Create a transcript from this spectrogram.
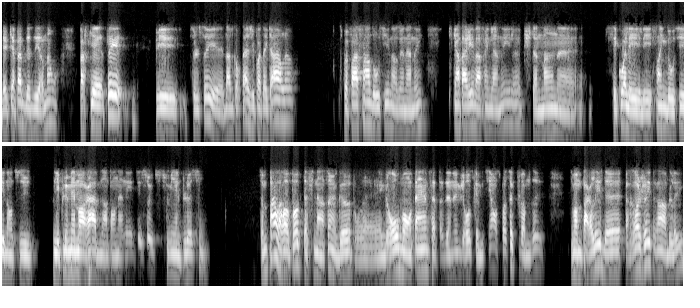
d'être capable de dire non. Parce que, tu sais, puis tu le sais, dans le courtage hypothécaire, tu peux faire 100 dossiers dans une année. Puis quand tu arrives à la fin de l'année, puis je te demande euh, c'est quoi les, 5 dossiers dont tu les plus mémorables dans ton année? C'est sûr que tu te souviens le plus. Tu me parleras pas que tu as financé un gars pour un gros montant, ça t'a donné une grosse commission. C'est pas ça que tu vas me dire. Tu vas me parler de Roger Tremblay,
